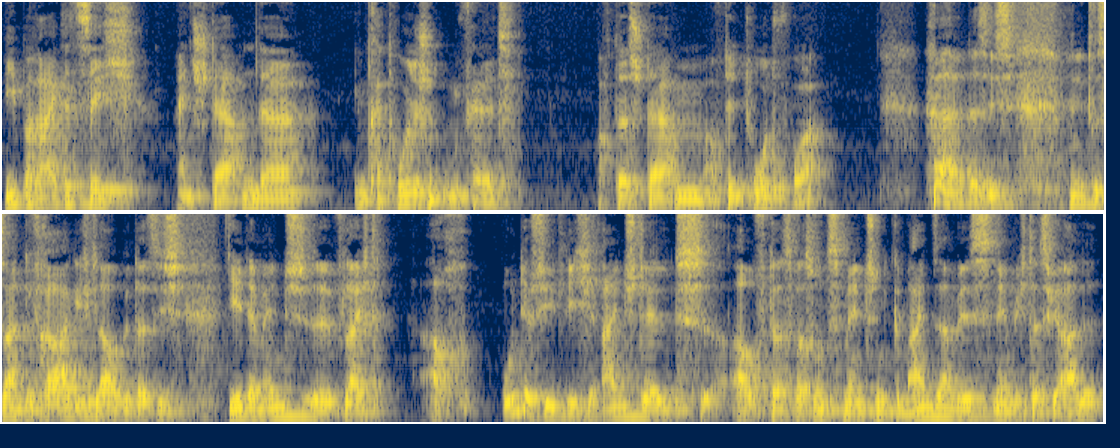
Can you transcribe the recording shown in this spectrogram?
Wie bereitet sich ein Sterbender im katholischen Umfeld auf das Sterben, auf den Tod vor? Das ist eine interessante Frage. Ich glaube, dass sich jeder Mensch äh, vielleicht auch unterschiedlich einstellt auf das, was uns Menschen gemeinsam ist, nämlich dass wir alle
